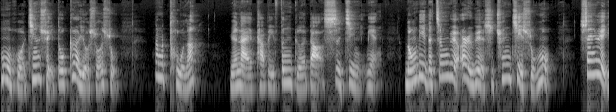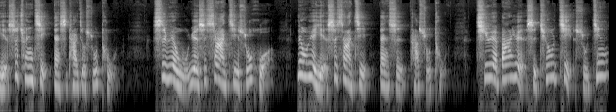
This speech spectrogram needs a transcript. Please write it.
木、火、金、水都各有所属。那么土呢？原来它被分隔到四季里面。农历的正月、二月是春季，属木；三月也是春季，但是它就属土。四月、五月是夏季，属火；六月也是夏季，但是它属土。七月、八月是秋季，属金；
